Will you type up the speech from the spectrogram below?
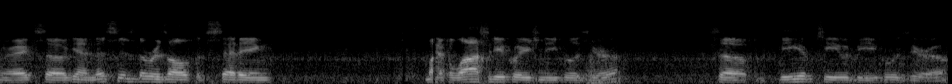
Right? So again, this is the result of setting my velocity equation equal to zero. So v of t would be equal to zero.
